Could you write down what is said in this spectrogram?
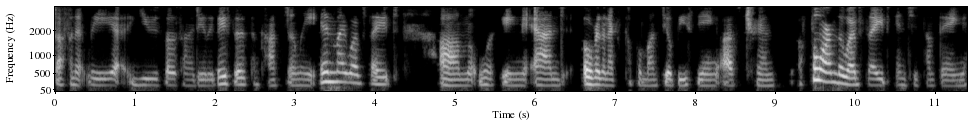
definitely use those on a daily basis I'm constantly in my website. um, working. And over the next couple months, you'll be seeing us transform the website into something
